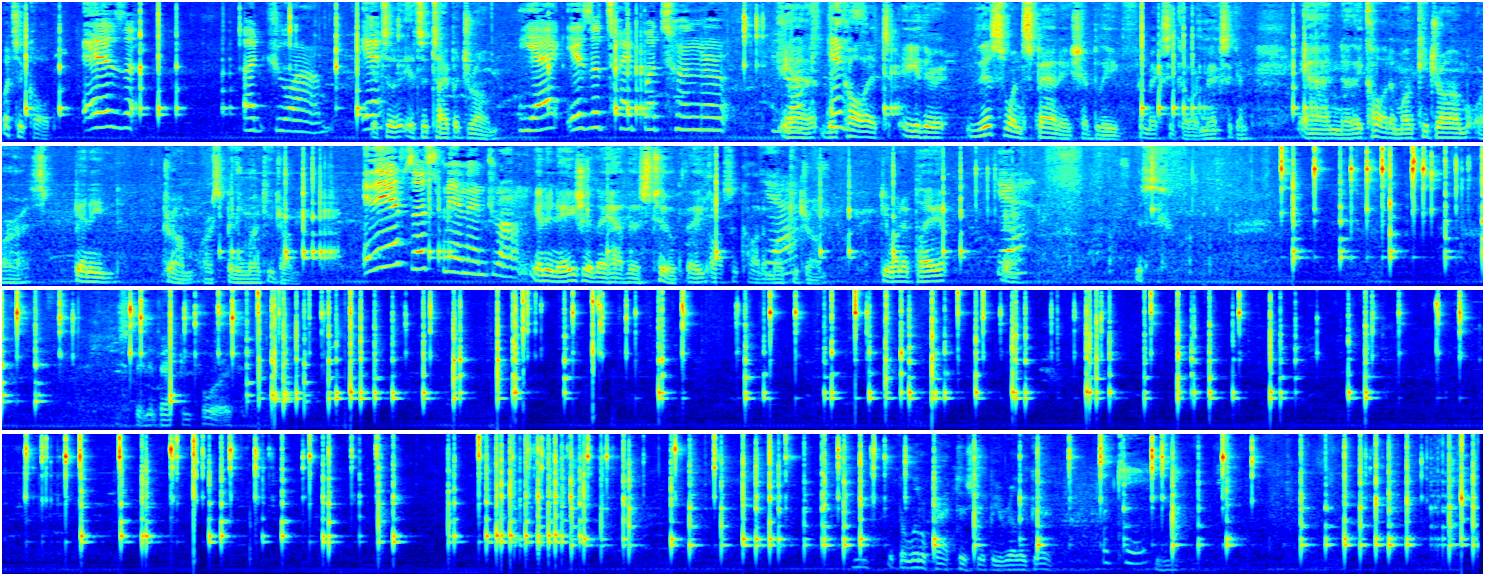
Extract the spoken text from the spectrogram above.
What's it called? is a drum. It, It's a it's a type of drum. yeah, is a type of drum. Yeah, they call it either this one's Spanish, I believe, from Mexico or Mexican, and uh, they call it a monkey drum or a spinning drum or spinning monkey drum. It is a spinning drum. And in Asia, they have this too. They also call it a Yeah. monkey drum. Do you want to play it? Yeah. This. Spin it back and forth. With a little practice, you'll be really good. Okay. Mm-hmm.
